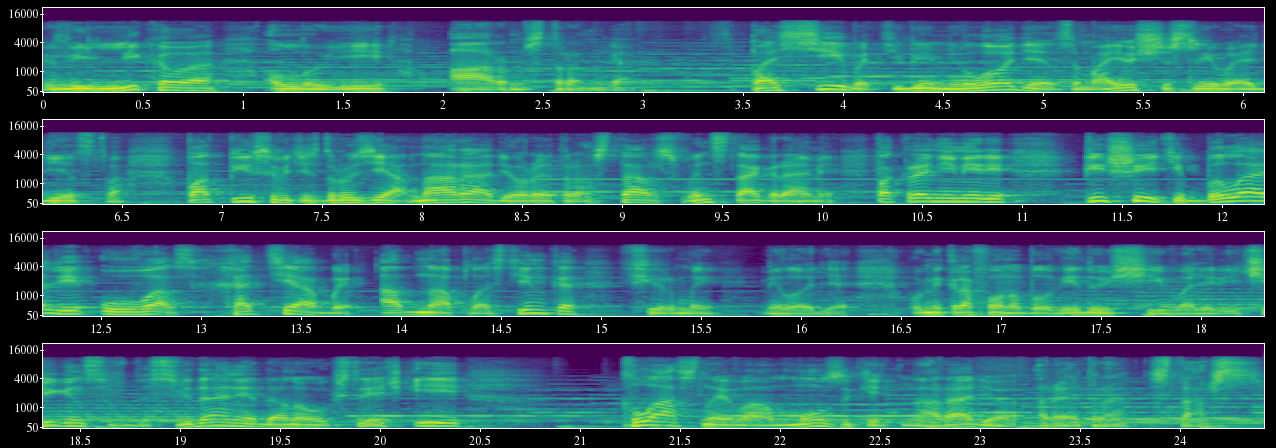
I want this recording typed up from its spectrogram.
великого Луи Армстронга. Спасибо тебе, мелодия, за мое счастливое детство. Подписывайтесь, друзья, на радио Ретро Старс в Инстаграме. По крайней мере, пишите, была ли у вас хотя бы одна пластинка фирмы Мелодия. У микрофона был ведущий Валерий Чигинцев. До свидания, до новых встреч и классной вам музыки на радио Ретро Старс.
